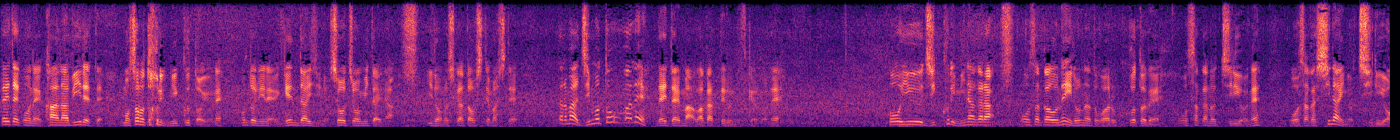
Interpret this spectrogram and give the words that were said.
大体こうねカーナビ入れてもうその通りに行くというね本当にね現代人の象徴みたいな移動の仕方をしてまして。ただまあ地元はね大体まあ分かってるんですけれどね。こういうじっくり見ながら大阪をねいろんなとこ歩くことで大阪の地理をね大阪市内の地理を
